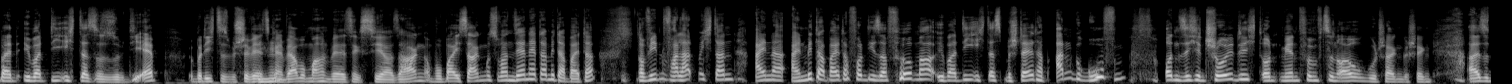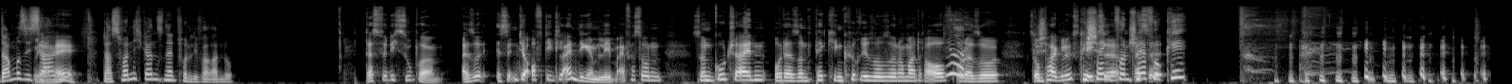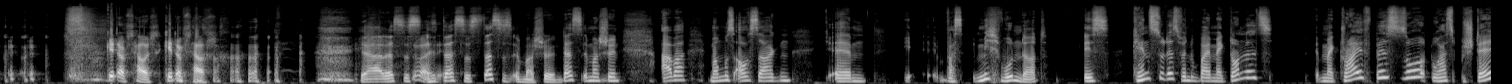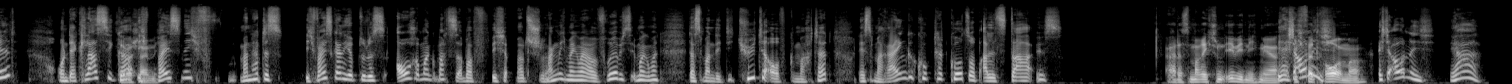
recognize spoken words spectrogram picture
bei, über die ich das, also die App, über die ich das bestelle, will jetzt Mhm. keine Werbung machen, will jetzt nichts hier sagen, wobei ich sagen muss, war ein sehr netter Mitarbeiter. Auf jeden Fall hat mich dann eine, ein Mitarbeiter von dieser Firma, über die ich das bestellt habe, angerufen und sich entschuldigt und mir einen 15-Euro-Gutschein geschenkt. Also da muss ich Ja, sagen, hey. das fand ich ganz nett von Lieferando. Das finde ich super. Also, es sind ja oft die kleinen Dinge im Leben. Einfach so ein, so ein Gutschein oder so ein Päckchen Currysoße nochmal drauf oder so, so ein paar Glückskekse. Geschenk von Chef, weißt du? okay? Geht aufs Haus, geht aufs Haus. Ja, das ist, Sowas. das, ist, das ist immer schön. Das ist immer schön. Aber man muss auch sagen, ähm, was mich wundert, ist, kennst du das, wenn du bei McDonalds McDrive bist, so, du hast bestellt und der Klassiker, ich weiß nicht, man hat es, ich weiß gar nicht, ob du das auch immer gemacht hast, aber ich habe das schon lange nicht mehr gemacht, aber früher habe ich es immer gemacht, dass man die Tüte aufgemacht hat und erst mal reingeguckt hat, kurz, ob alles da ist. Ah, das mache ich schon ewig nicht mehr. Ja, ich ich vertraue immer. Ich auch nicht, ja.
